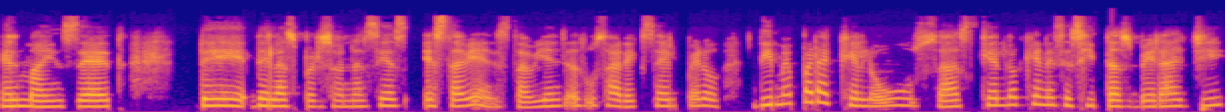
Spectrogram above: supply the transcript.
el mindset de, de, las personas es, está bien, está bien usar Excel, pero dime para qué lo usas, qué es lo que necesitas ver allí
